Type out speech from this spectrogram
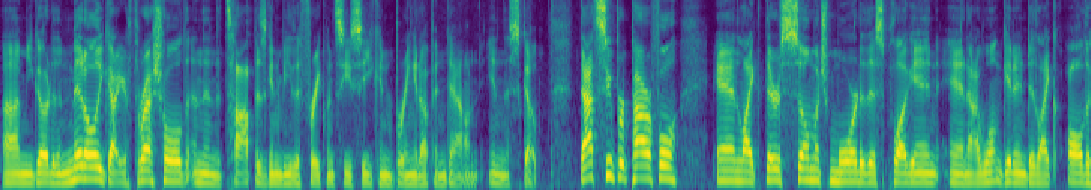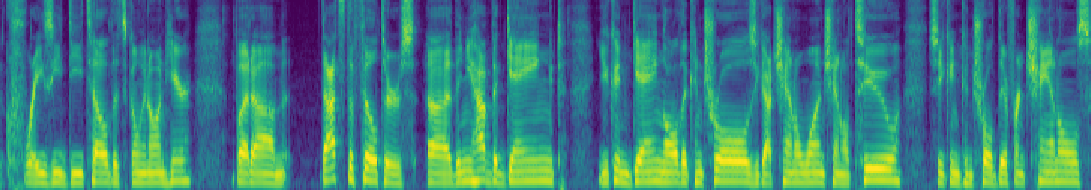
Um, you go to the middle, you got your threshold, and then the top is going to be the frequency so you can bring it up and down in the scope. That's super powerful. And like there's so much more to this plugin, and I won't get into like all the crazy detail that's going on here. But um, that's the filters. Uh, then you have the ganged. You can gang all the controls. You got channel one, channel two, so you can control different channels.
